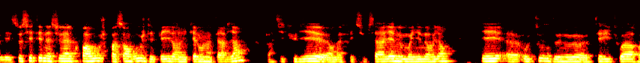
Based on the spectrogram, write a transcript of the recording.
les sociétés nationales Croix-Rouge, Croissant-Rouge des pays dans lesquels on intervient, en particulier en Afrique subsaharienne, au Moyen-Orient et autour de nos territoires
